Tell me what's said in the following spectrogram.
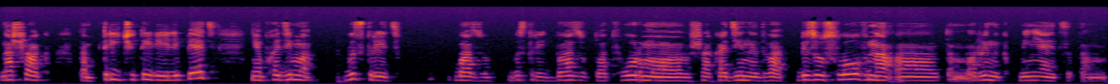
на шаг там 3, 4 или 5, необходимо выстроить базу, выстроить базу, платформу, шаг 1 и 2. Безусловно, там рынок меняется, там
